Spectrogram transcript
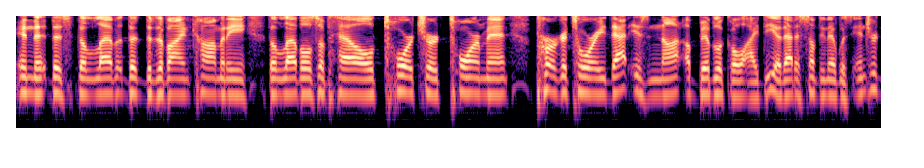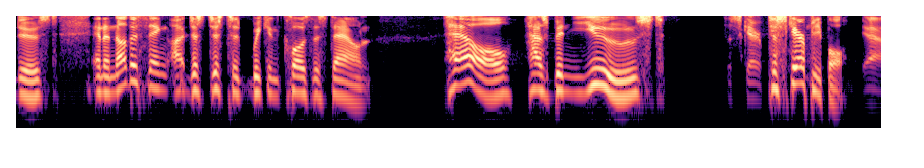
in the this the level the, the divine comedy, the levels of hell, torture, torment, purgatory. That is not a biblical idea. That is something that was introduced. And another thing, uh, just just to we can close this down. Hell has been used to scare people. to scare people Yeah.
